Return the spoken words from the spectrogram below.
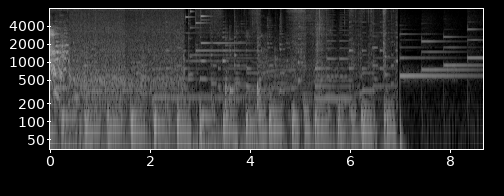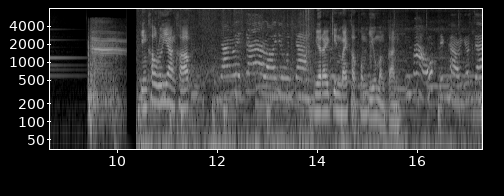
อกินข้าวหรือยังครับ ยังเลยจ้ารออยู่จ้ามีอะไรกินไหมครับผมหิวเหมือนกัน พี่เผาพริกเผาเยอะจ้า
